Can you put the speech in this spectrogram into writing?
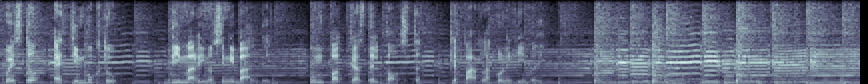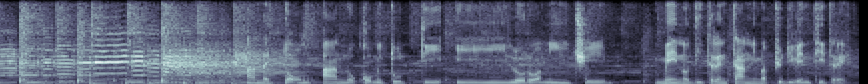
Questo è Timbuktu di Marino Sinibaldi, un podcast del Post che parla con i libri. Anna e Tom hanno, come tutti i loro amici, meno di 30 anni ma più di 23.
